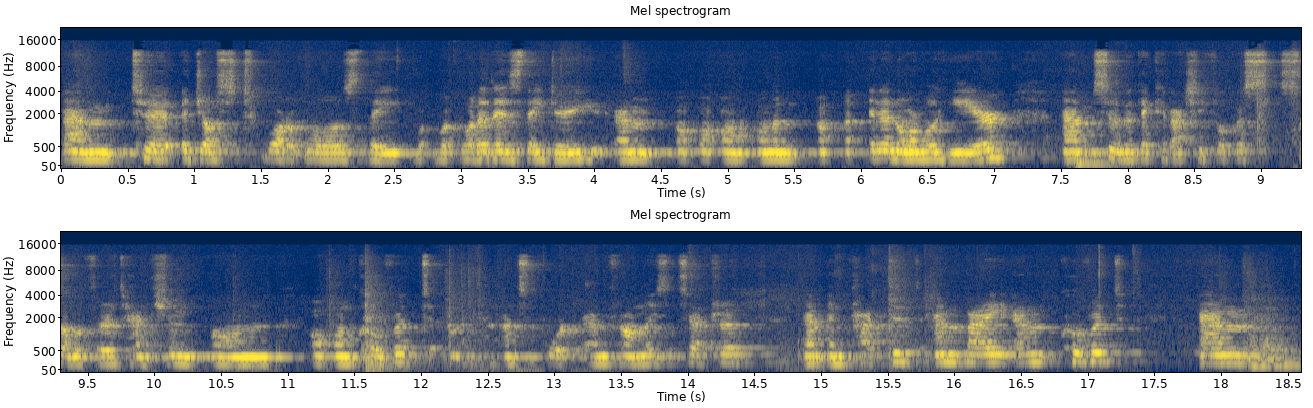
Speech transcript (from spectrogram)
um, to adjust what it was they what, what it is they do um, on, on an, uh, in a normal year, um, so that they could actually focus some of their attention on on, COVID and support um, families etc. Um, impacted um, by um, COVID. Um,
